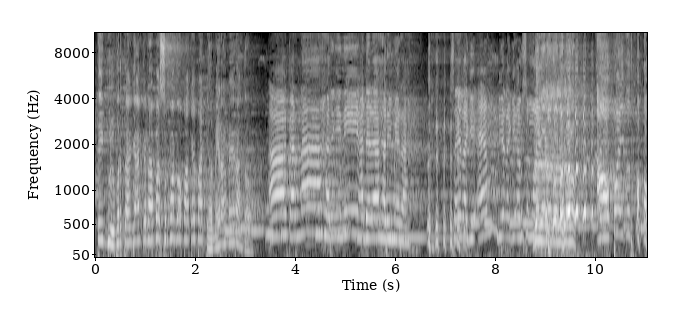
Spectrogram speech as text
Timbul pertanyaan kenapa semua kok pakai pada merah-merah toh? Ah, karena hari ini adalah hari merah. Saya lagi M, dia lagi M semua. Loh, loh, loh, loh, loh, loh. Apa itu toh?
